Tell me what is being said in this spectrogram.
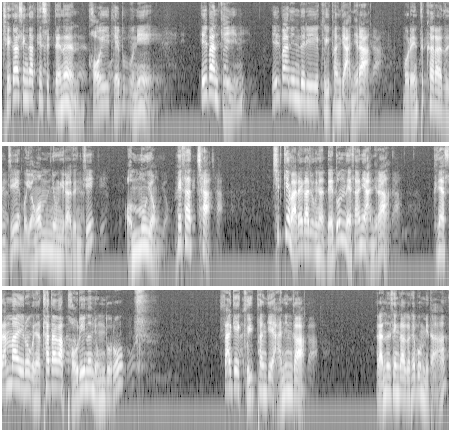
제가 생각했을 때는 거의 대부분이 일반 개인, 일반인들이 구입한 게 아니라 뭐 렌트카라든지 뭐 영업용이라든지 업무용, 회사차 쉽게 말해가지고 그냥 내 돈 내산이 아니라 그냥 싼 마이로 그냥 타다가 버리는 용도로 싸게 구입한 게 아닌가 라는 생각을 해봅니다.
